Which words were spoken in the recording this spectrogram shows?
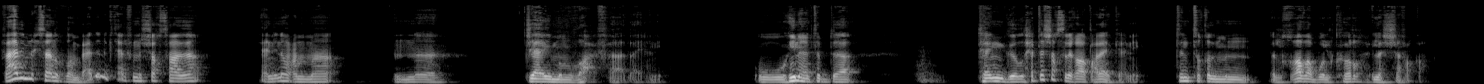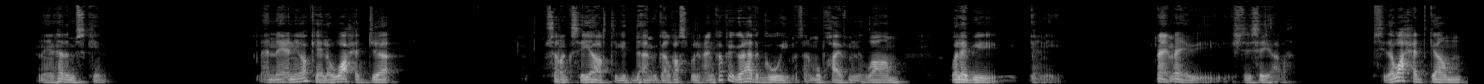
فهذه من احسان الظن. بعد إنك تعرف إن الشخص هذا يعني نوعا ما إنه جاي من ضعف هذا يعني. وهنا تبدأ تنقل حتى الشخص اللي غلط عليك يعني تنتقل من الغضب والكره إلى الشفقة. يعني هذا مسكين. لأنه يعني okay لو واحد جاء سرق سيارتي قدامي قال غصب عنك okay قال هذا قوي مثلا مو بخايف من النظام ولا بي يعني ما ما يشتري سيارة. بس إذا واحد قام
